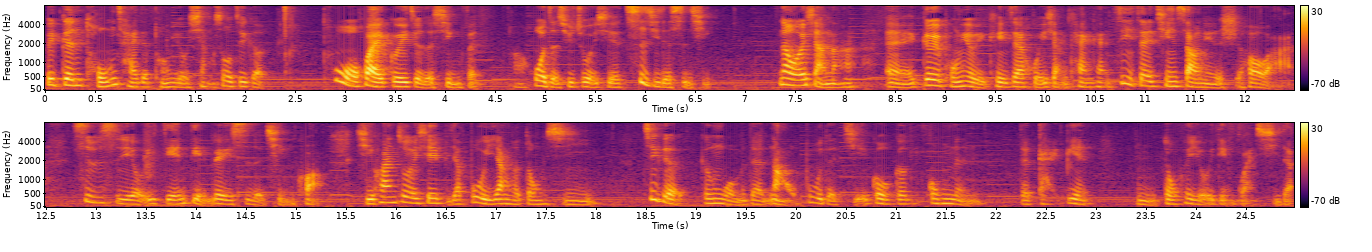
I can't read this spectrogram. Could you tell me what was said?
会跟同才的朋友享受这个 破坏规则的兴奋啊，或者去做一些刺激的事情。那我想呢，诶，各位朋友也可以再回想看看自己在青少年的时候啊，是不是也有一点点类似的情况，喜欢做一些比较不一样的东西。这个跟我们的脑部的结构跟功能的改变，嗯，都会有一点关系的。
